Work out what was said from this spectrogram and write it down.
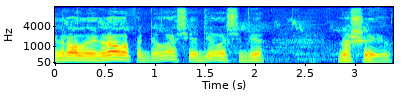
играла, играла, поднялась и одела себе на шею.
